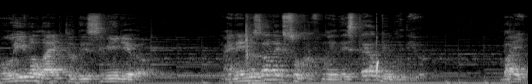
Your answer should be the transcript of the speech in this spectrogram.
leave a like to this video. My name is Alex Sukhov, may the style be with you. Bye!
